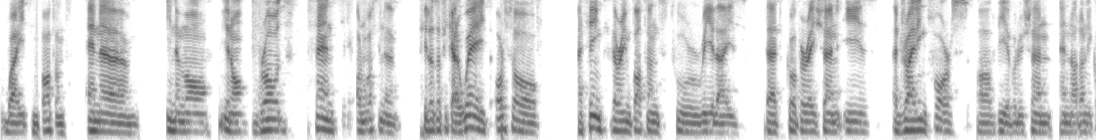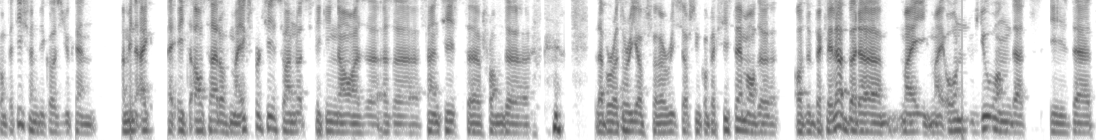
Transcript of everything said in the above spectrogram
why it's important. And um, in a more you know broad sense almost in a philosophical way it's also i think very important to realize that cooperation is a driving force of the evolution and not only competition because you can I mean, I, it's outside of my expertise, so I'm not speaking now as a, as a scientist uh, from the laboratory of uh, research in complex system or the of the Berkeley lab. But uh, my my own view on that is that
